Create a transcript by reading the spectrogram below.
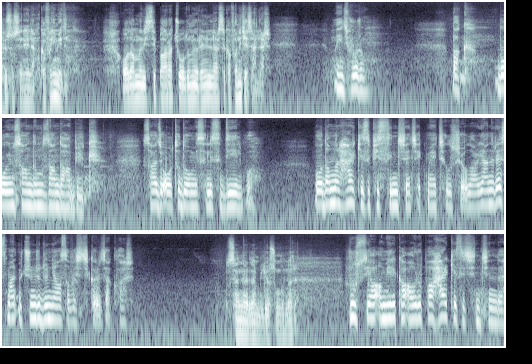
Yapıyorsun sen Eylem? Kafayı mı yedin? O adamlar istihbaratçı olduğunu öğrenirlerse kafanı keserler. Mecburum. Bak bu oyun sandığımızdan daha büyük. Sadece Orta Doğu meselesi değil bu. Bu adamlar herkesi pisliğin içine çekmeye çalışıyorlar. Yani resmen 3. Dünya Savaşı çıkaracaklar. Sen nereden biliyorsun bunları? Rusya, Amerika, Avrupa herkes için içinde.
